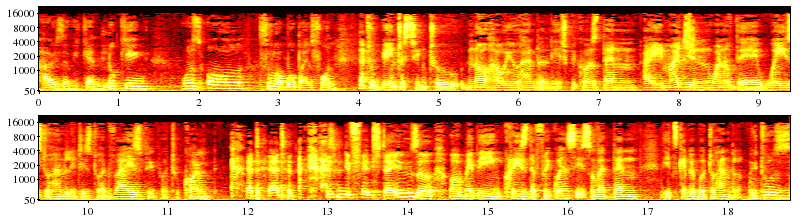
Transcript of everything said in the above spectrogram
how is the weekend looking, was all through a mobile phone. That would be interesting to know how you handled it because then I imagine one of the ways to handle it is to advise people to call at, at, at, different times or, or maybe increase the frequency so that then it's capable to handle? It was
